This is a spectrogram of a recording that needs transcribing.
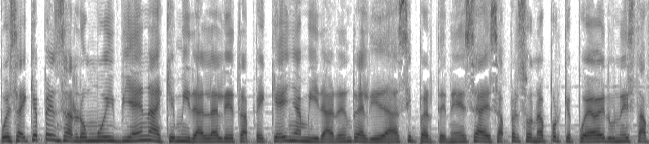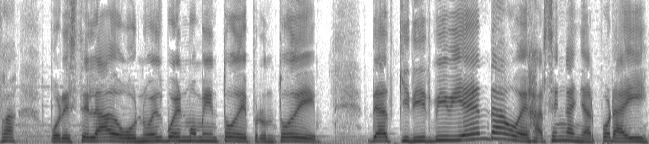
pues hay que pensarlo muy bien, hay que mirar la letra pequeña, mirar en realidad si pertenece a esa persona porque puede haber una estafa por este lado o no es buen momento de pronto de, de adquirir vivienda o dejarse engañar por ahí.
